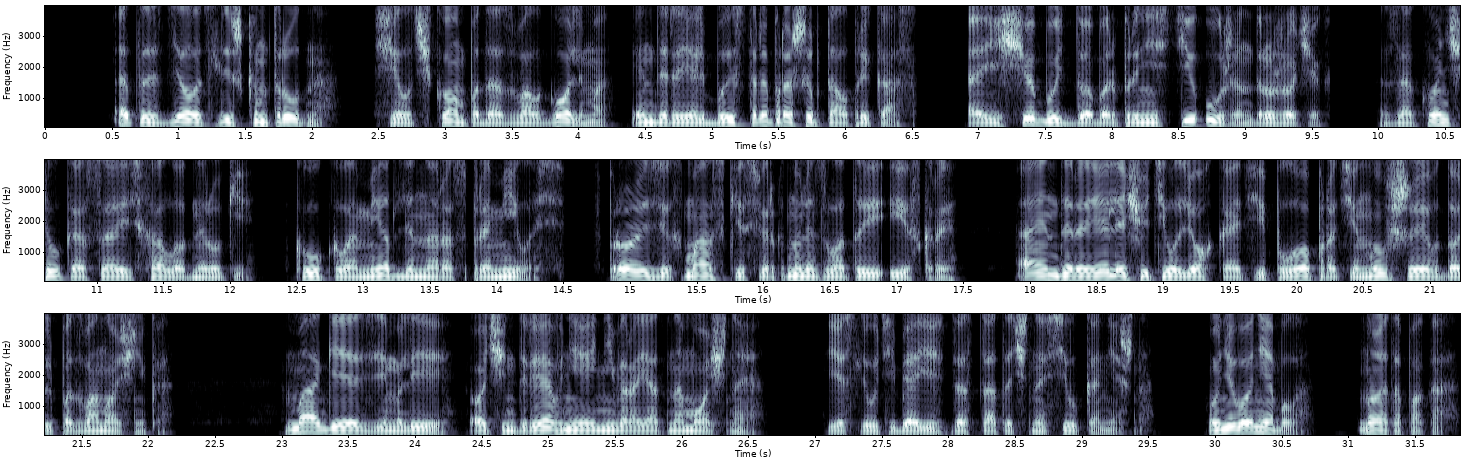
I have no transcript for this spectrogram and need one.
Это сделать слишком трудно. Щелчком подозвал голема, Эндериэль быстро прошептал приказ. «А еще будь добр принести ужин, дружочек». Закончил, касаясь холодной руки. Кукла медленно распрямилась прорезях маски сверкнули золотые искры, а Эндериэль ощутил легкое тепло, протянувшее вдоль позвоночника. Магия Земли очень древняя и невероятно мощная. Если у тебя есть достаточно сил, конечно. У него не было, но это пока.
